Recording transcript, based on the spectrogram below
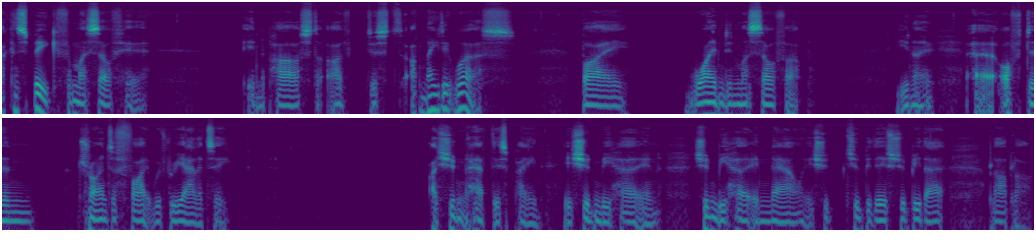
I can speak for myself here. In the past, I've just I've made it worse by winding myself up. You know, uh, often trying to fight with reality I shouldn't have this pain. It shouldn't be hurting. Shouldn't be hurting now. It should should be this, should be that, blah blah.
